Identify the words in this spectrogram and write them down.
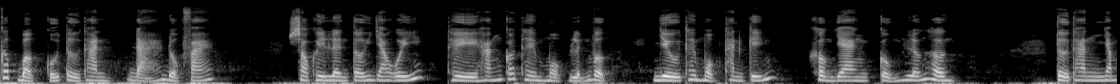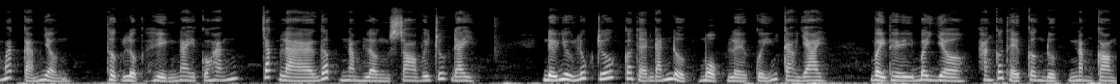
cấp bậc của Từ Thanh đã đột phá. Sau khi lên tới giao úy thì hắn có thêm một lĩnh vực, nhiều thêm một thanh kiếm, không gian cũng lớn hơn. Từ Thanh nhắm mắt cảm nhận, thực lực hiện nay của hắn chắc là gấp 5 lần so với trước đây. Nếu như lúc trước có thể đánh được một lệ quỷ cao dai, vậy thì bây giờ hắn có thể cân được 5 con.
